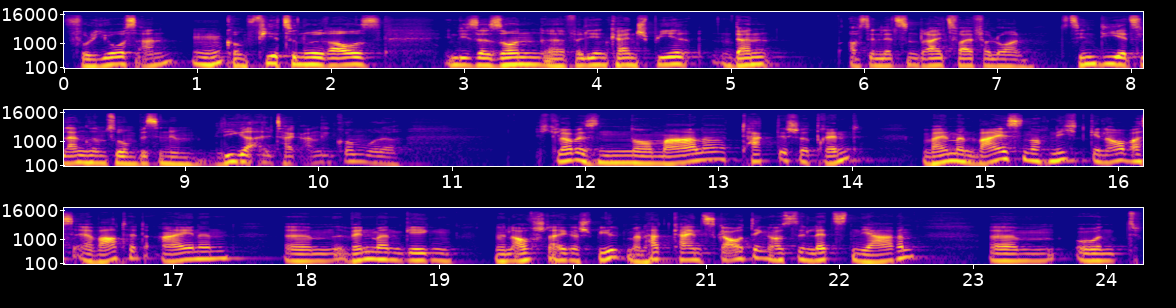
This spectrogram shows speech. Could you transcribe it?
furios an, Mhm. kommen 4 zu 0 raus in die Saison, äh, verlieren kein Spiel. Und dann aus den letzten drei, zwei verloren. Sind die jetzt langsam so ein bisschen im Liga-Alltag angekommen oder? Ich glaube, es ist ein normaler taktischer Trend, weil man weiß noch nicht genau, was erwartet einen, ähm, wenn man gegen einen Aufsteiger spielt. Man hat kein Scouting aus den letzten Jahren ähm, und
